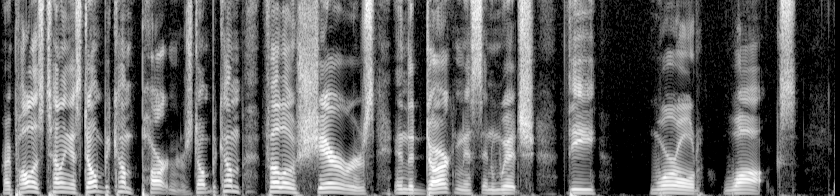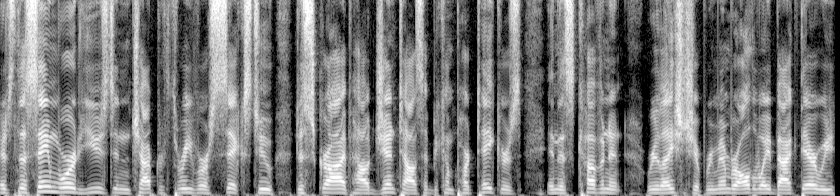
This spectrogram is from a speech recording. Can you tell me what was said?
Right? Paul is telling us don't become partners, don't become fellow sharers in the darkness in which the world walks. It's the same word used in chapter 3, verse 6 to describe how Gentiles have become partakers in this covenant relationship. Remember, all the way back there, we,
